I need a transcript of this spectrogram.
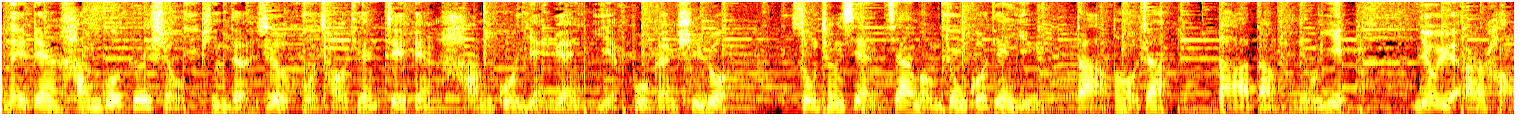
那边韩国歌手拼得热火朝天，这边韩国演员也不甘示弱。宋承宪加盟中国电影《大爆炸》，搭档刘烨。六月二号，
